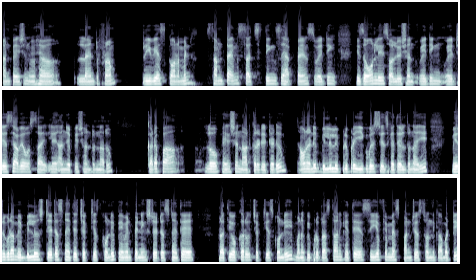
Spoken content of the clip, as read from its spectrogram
and pension you have learn from previous government sometimes such things happens waiting is only solution waiting wait చేస్తే అవే వస్తాయి లే అని చెప్పేసి అంటున్నారు. కడప లో పెన్షన్ నాట్ క్రెడిటెడ్ అవునండి బిల్లులు ఇప్పుడిప్పుడే ఈక్వల్ స్టేజ్కి అయితే వెళ్తున్నాయి. మీరు కూడా మీ బిల్లు స్టేటస్ని అయితే చెక్ చేసుకోండి. పేమెంట్ పెండింగ్ స్టేటస్ని అయితే ప్రతి ఒక్కరూ చెక్ చేసుకోండి. మనకు ఇప్పుడు ప్రస్తుతానికి అయితే సిఎఫ్ఎంఎస్ పనిచేస్తుంది కాబట్టి.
